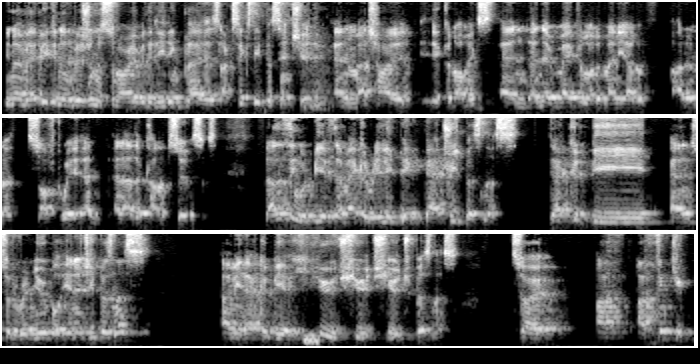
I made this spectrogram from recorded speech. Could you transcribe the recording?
you know, maybe you can envision a scenario where the leading player has like 60% share and much higher economics, and, and they make a lot of money out of, I don't know, software and, and other kind of services. The other thing would be if they make a really big battery business that could be and sort of renewable energy business. I mean, that could be a huge, huge, huge business. So I, I think you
